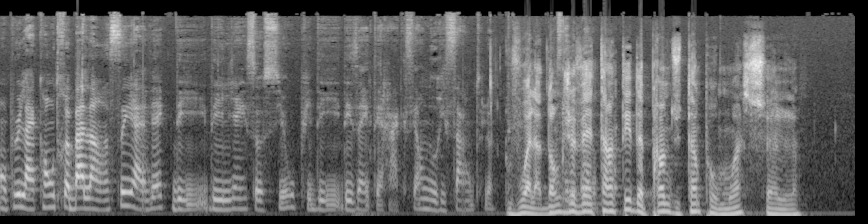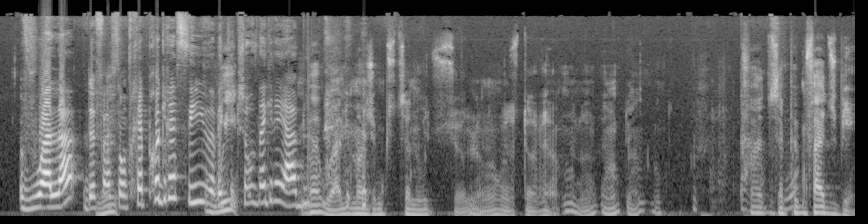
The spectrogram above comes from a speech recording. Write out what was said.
on peut la contrebalancer avec des, liens sociaux puis des, interactions nourrissantes. Là. Voilà, donc je vais tenter de prendre du temps pour moi seul. Voilà, de façon très progressive, avec quelque chose d'agréable. Ben oui, aller manger une petite sandwich seul au restaurant. Ça, peut me faire du bien.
